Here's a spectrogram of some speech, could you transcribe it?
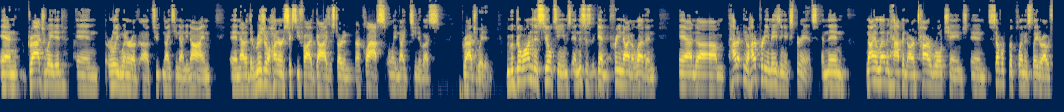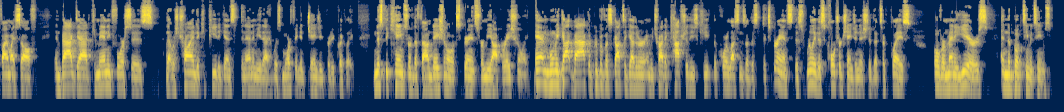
And graduated in the early winter of uh, 1999. And out of the original 165 guys that started in our class, only 19 of us graduated. We would go on to the SEAL teams, and this is again pre 9 11, and um, had a, you know had a pretty amazing experience. And then 9 11 happened, our entire world changed. And several deployments later, I would find myself in Baghdad commanding forces that was trying to compete against an enemy that was morphing and changing pretty quickly. And this became sort of the foundational experience for me operationally. And when we got back, a group of us got together and we tried to capture these key, the core lessons of this experience, this really this culture change initiative that took place over many years in the book Team of Teams.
